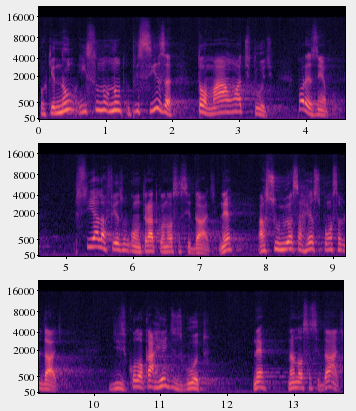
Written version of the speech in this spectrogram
porque não, isso não, não precisa tomar uma atitude. Por exemplo, se ela fez um contrato com a nossa cidade, né, assumiu essa responsabilidade de colocar rede de esgoto, né, na nossa cidade,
